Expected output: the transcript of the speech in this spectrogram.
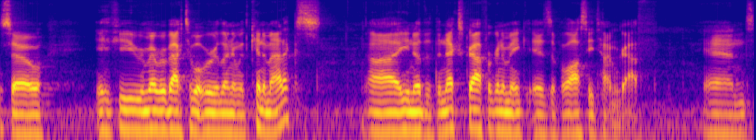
So if you remember back to what we were learning with kinematics, uh, you know that the next graph we're going to make is a velocity time graph. And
